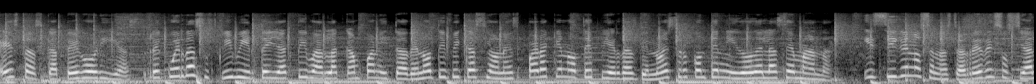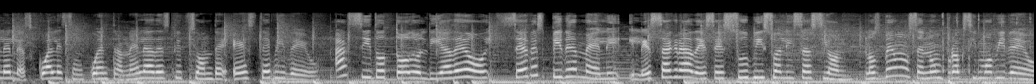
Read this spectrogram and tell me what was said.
estas categorías. Recuerda suscribirte y activar la campanita de notificaciones para que no te pierdas de nuestro contenido de la semana. Y síguenos en nuestras redes sociales las cuales se encuentran en la descripción de este video. Ha sido todo el día de hoy, se despide Meli y les agradece su visualización. Nos vemos en un próximo video.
